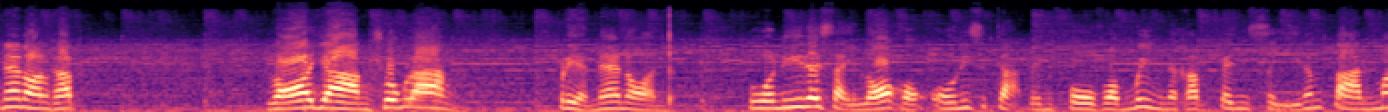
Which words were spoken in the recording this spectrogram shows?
แน่นอนครับ ล้อยางช่วงล่างเปลี่ยนแน่นอน ตัวนี้ได้ใส่ล้อของโอนิสกะเป็นโฟฟอร์มิงนะครับ เป็นสีน้ำตาลไหม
